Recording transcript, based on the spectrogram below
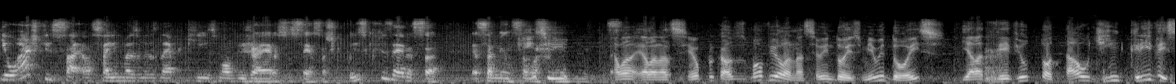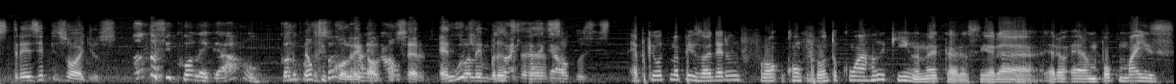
E eu acho que ele sa- ela saiu mais ou menos na época que Smallville já era sucesso. Acho que por isso que fizeram essa, essa menção Sim, assim. Ela, ela nasceu por causa do Smallville. Ela nasceu em 2002 e ela teve o total de incríveis 13 episódios. Quando ficou legal, quando Não ficou ficar legal, não, sério. É tua lembrança legal. saudosista. É porque o último episódio era um fron- confronto com a Arlequina, né, cara? Assim, era, era, era um pouco mais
